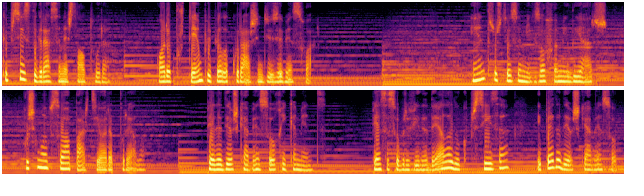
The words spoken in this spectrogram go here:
que precise de graça nesta altura ora por tempo e pela coragem de os abençoar. Entre os teus amigos ou familiares, puxa uma pessoa à parte e ora por ela. Pede a Deus que a abençoe ricamente. Pensa sobre a vida dela, do que precisa e pede a Deus que a abençoe.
